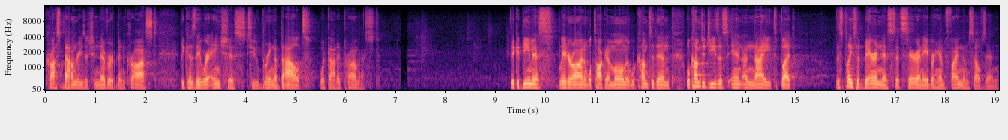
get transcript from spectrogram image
cross boundaries that should never have been crossed because they were anxious to bring about what God had promised. Nicodemus, later on, and we'll talk in a moment, will come to them, will come to Jesus in a night, but this place of barrenness that Sarah and Abraham find themselves in,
